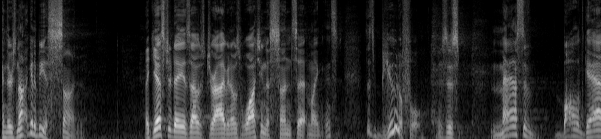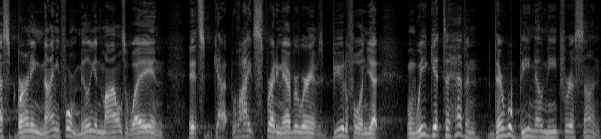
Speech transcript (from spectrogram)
and there's not going to be a sun. Like yesterday, as I was driving, I was watching the sunset. I'm like, this, is beautiful. There's this massive ball of gas burning 94 million miles away, and it's got light spreading everywhere, and it was beautiful. And yet, when we get to heaven, there will be no need for a sun.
